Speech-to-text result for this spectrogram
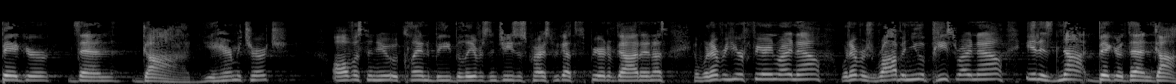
bigger than God. You hear me, church? All of us in here who claim to be believers in Jesus Christ, we got the Spirit of God in us. And whatever you're fearing right now, whatever's robbing you of peace right now, it is not bigger than God.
